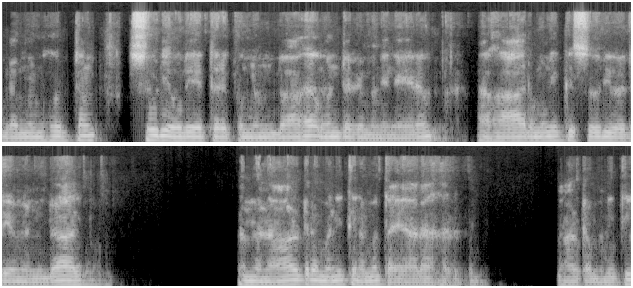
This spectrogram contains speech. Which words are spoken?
பிரம்ம முகூர்த்தம் சூரிய உதயத்திற்கு முன்பாக ஒன்றரை மணி நேரம். ஆக ஆறு மணிக்கு சூரிய உதயம் என்றால் நம்ம நாலரை மணிக்கு நம்ம தயாராக இருக்கும் நாலரை மணிக்கு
